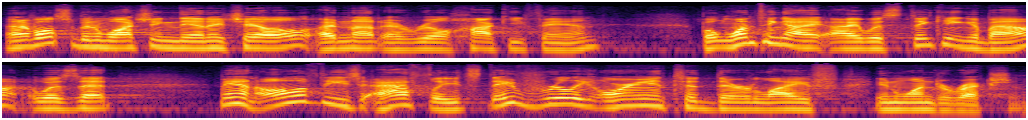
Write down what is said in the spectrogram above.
And I've also been watching the NHL. I'm not a real hockey fan. But one thing I, I was thinking about was that, man, all of these athletes, they've really oriented their life in one direction.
